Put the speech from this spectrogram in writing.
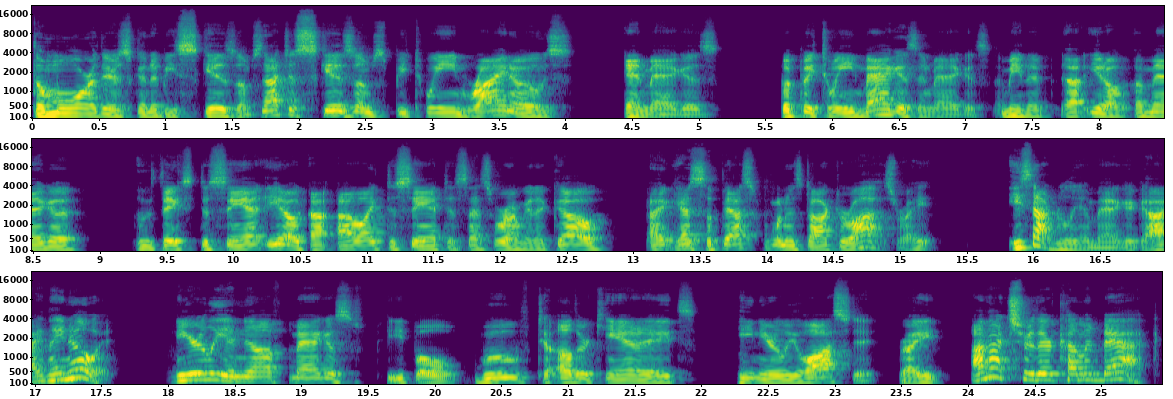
the more there's going to be schisms, not just schisms between RINOs and MAGAs, but between MAGAs and MAGAs. I mean, uh, you know, a MAGA who thinks DeSantis, you know, I, I like DeSantis, that's where I'm going to go. I guess the best one is Dr. Oz, right? He's not really a MAGA guy, and they know it. Nearly enough MAGA people moved to other candidates. He nearly lost it, right? I'm not sure they're coming back.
